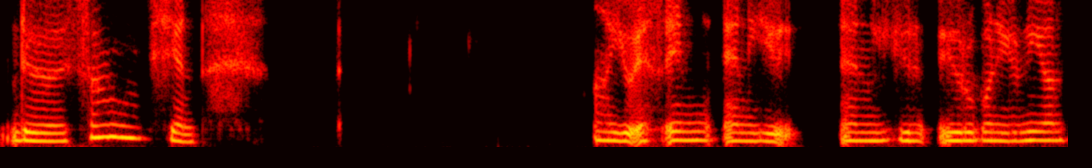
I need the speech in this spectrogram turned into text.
the sanction uh, US and and and European Union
